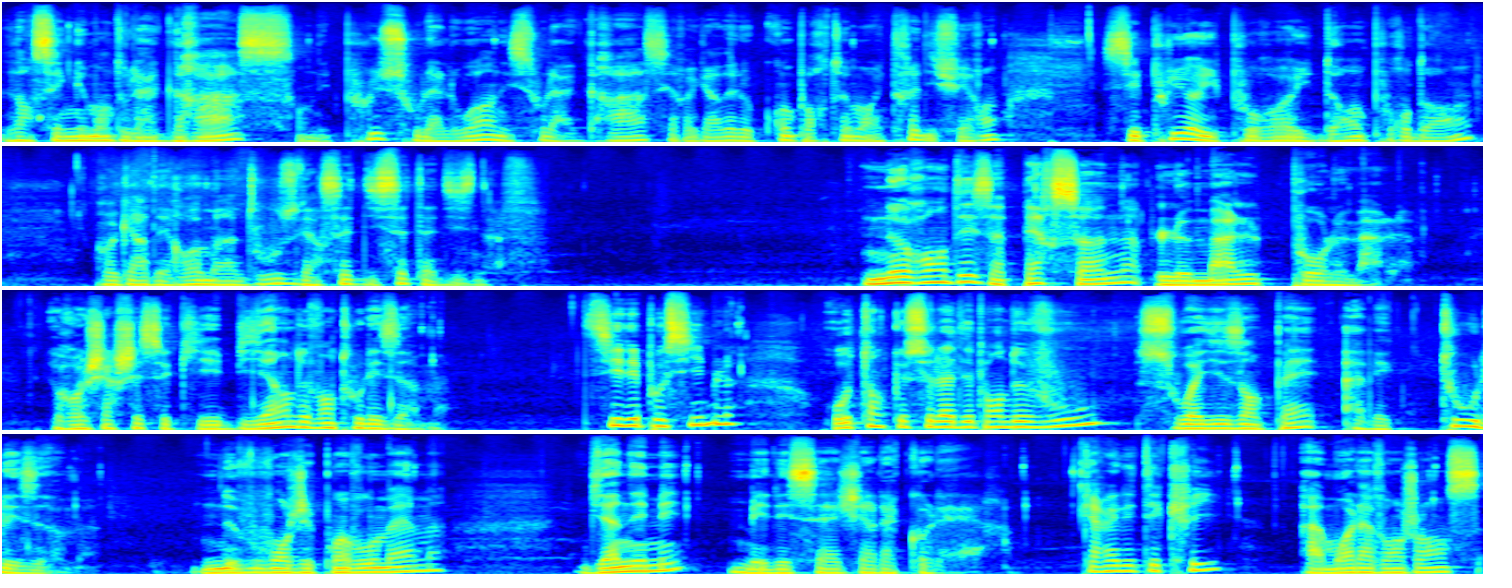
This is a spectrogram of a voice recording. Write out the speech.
l'enseignement de la grâce. On n'est plus sous la loi, on est sous la grâce. Et regardez, le comportement est très différent. C'est plus œil pour œil, dent pour dent. Regardez Romains 12, versets 17 à 19. Ne rendez à personne le mal pour le mal recherchez ce qui est bien devant tous les hommes. S'il est possible, autant que cela dépend de vous, soyez en paix avec tous les hommes. Ne vous vengez point vous-même, bien aimés, mais laissez agir la colère. Car il est écrit À moi la vengeance,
